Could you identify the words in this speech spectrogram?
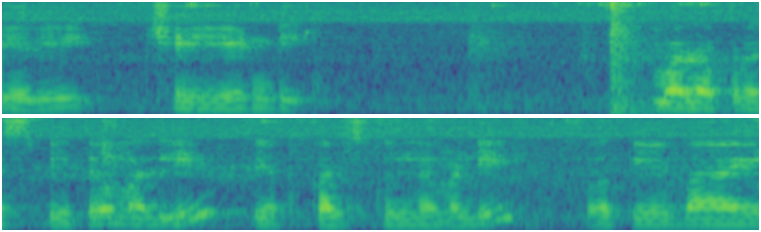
చేయండి. మరొక రెసిపీతో మళ్ళీ రేపు కలుసుకుందామండి. Okay bye.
